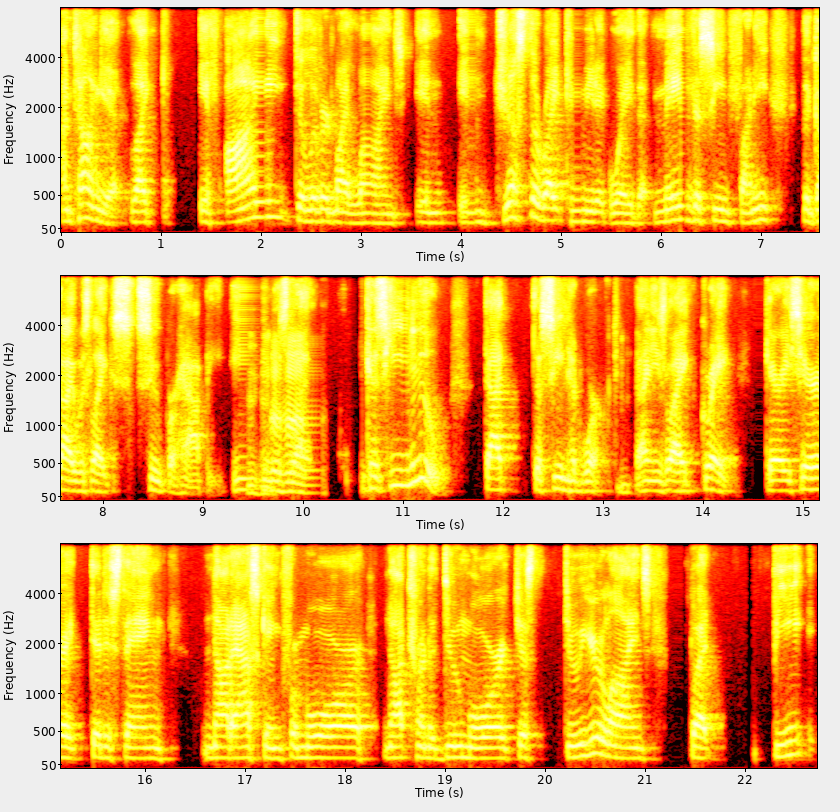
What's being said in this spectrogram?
I'm telling you, like if I delivered my lines in in just the right comedic way that made the scene funny, the guy was like super happy. He, he Mhm. was like mhm. because he knew that the scene had worked. Mhm. And he's like, great, Gary's here, did his thing, not asking for more, not trying to do more, just do your lines, but be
